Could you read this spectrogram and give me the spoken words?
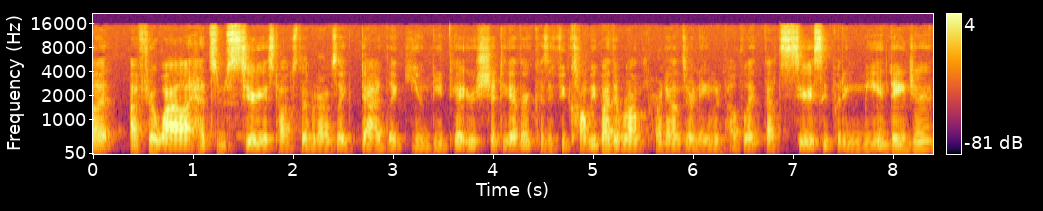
But after a while, I had some serious talks with him, and I was like, Dad, like, you need to get your shit together, because if you call me by the wrong pronouns or name in public, that's seriously putting me in danger,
